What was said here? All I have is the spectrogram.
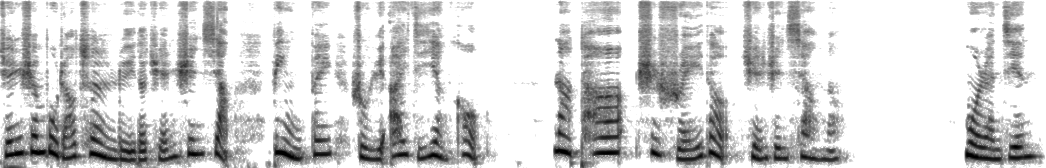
全身不着寸缕的全身像，并非属于埃及艳后。那他是谁的全身像呢？蓦然间，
